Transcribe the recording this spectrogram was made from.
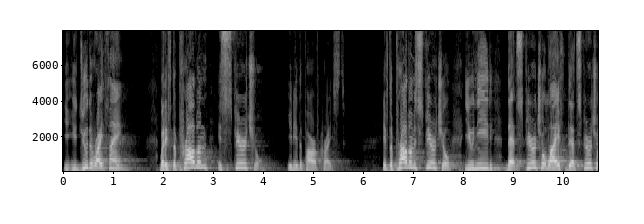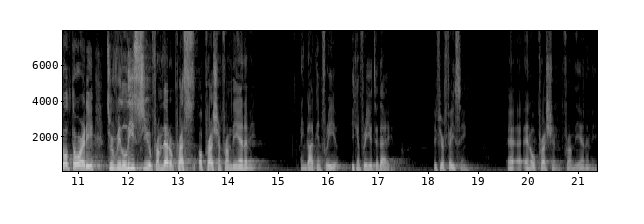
You, you do the right thing. But if the problem is spiritual, you need the power of Christ. If the problem is spiritual, you need that spiritual life, that spiritual authority to release you from that oppress, oppression from the enemy. And God can free you. He can free you today if you're facing a, an oppression from the enemy.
